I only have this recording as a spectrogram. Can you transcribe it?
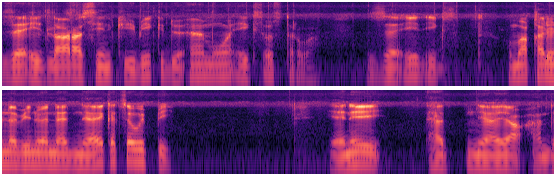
زائد la racine cubique de un moins x أس trois. زائد x. هما قالوا لنا بينو أن هاد النهاية كتساوي pi. يعني هاد النهاية عند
